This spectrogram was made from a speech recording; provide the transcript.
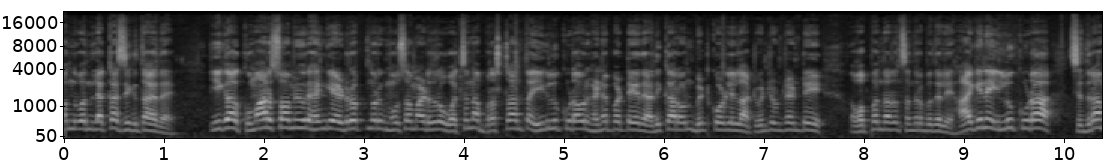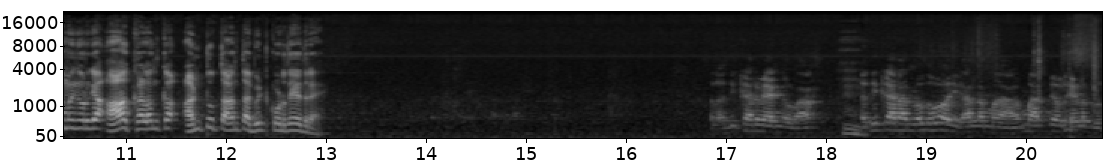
ಒಂದು ಒಂದು ಲೆಕ್ಕ ಸಿಗ್ತಾ ಇದೆ. ಈಗ ಕುಮಾರಸ್ವಾಮಿ ಅವರು ಹೆಂಗೆ ಯಡಿಯೂರಪ್ಪನವ್ರಿಗೆ ಮೋಸ ಮಾಡಿದ್ರು ವಚನ ಭ್ರಷ್ಟ ಅಂತ ಈಗಲೂ ಕೂಡ ಅವ್ರಿಗೆ ಹೆಣೆಪಟ್ಟೆ ಇದೆ ಅಧಿಕಾರವನ್ನು ಬಿಟ್ಕೊಡಲಿಲ್ಲ ಟ್ವೆಂಟಿ ಟ್ವೆಂಟಿ ಒಪ್ಪಂದದ ಸಂದರ್ಭದಲ್ಲಿ. ಹಾಗೆಯೇ ಇಲ್ಲೂ ಕೂಡ ಸಿದ್ದರಾಮಯ್ಯವ್ರಿಗೆ ಆ ಕಳಂಕ ಅಂಟುತ್ತಾ ಅಂತ ಬಿಟ್ಕೊಡದೇ ಇದ್ರೆ. ಅಧಿಕಾರವೇ ಹಂಗಲ್ವಾ? ಅಧಿಕಾರ ಅನ್ನೋದು ಈಗ ನಮ್ಮ ಅಮ್ಮ ಆತ್ಮೀಯವ್ರು ಹೇಳಿದ್ರು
